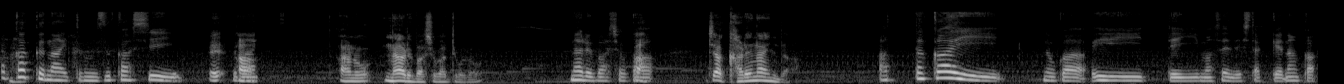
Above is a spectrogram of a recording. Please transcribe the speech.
高くないと難しいえあくない？あのなる場所がってこと？なる場所が。じゃあ枯れないんだあったかいのがいいって言いませんでしたっけ？なんか、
